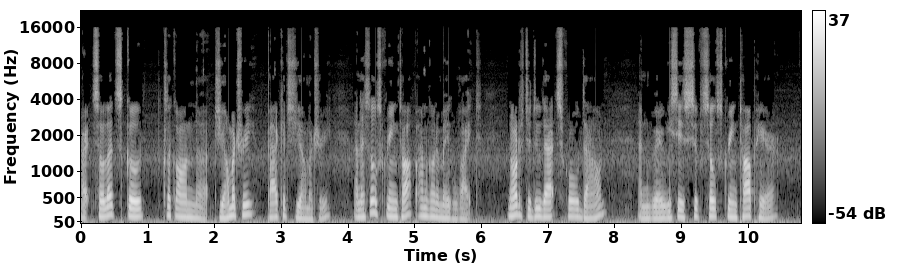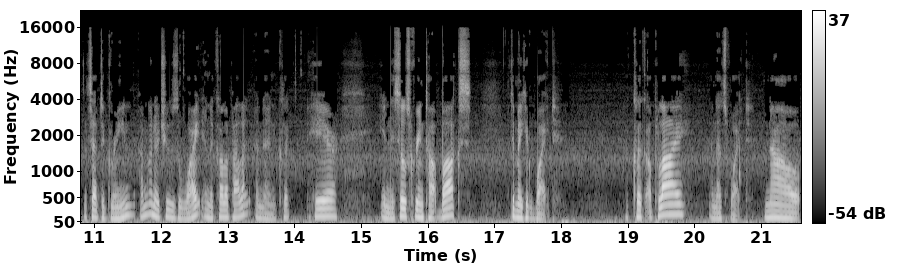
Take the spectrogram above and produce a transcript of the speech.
Alright, so let's go click on uh, geometry, package geometry. And the silk screen top, I'm going to make white. In order to do that, scroll down, and where we see silk screen top here, it's set to green. I'm going to choose the white in the color palette, and then click here in the silk screen top box to make it white. click apply, and that's white. Now,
